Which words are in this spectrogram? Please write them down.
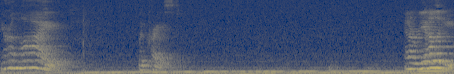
We are alive with Christ. And our reality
